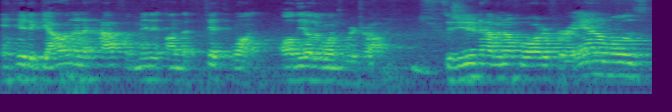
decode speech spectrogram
and hit a gallon and a half a minute on the fifth one. All the other ones were dry. So she didn't have enough water for her animals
